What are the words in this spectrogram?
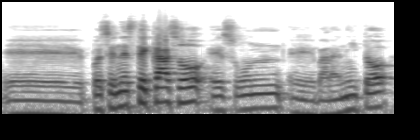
eh, pues en este caso es un eh, varanito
